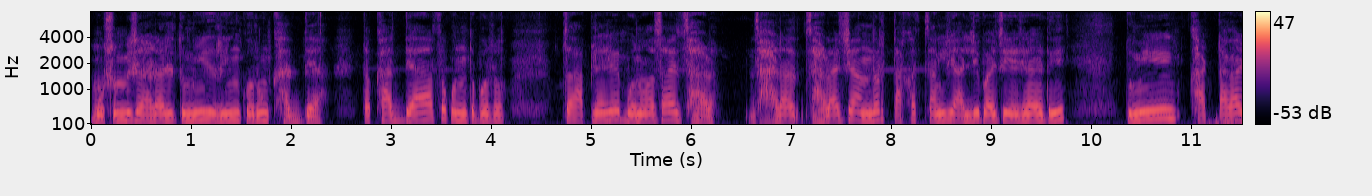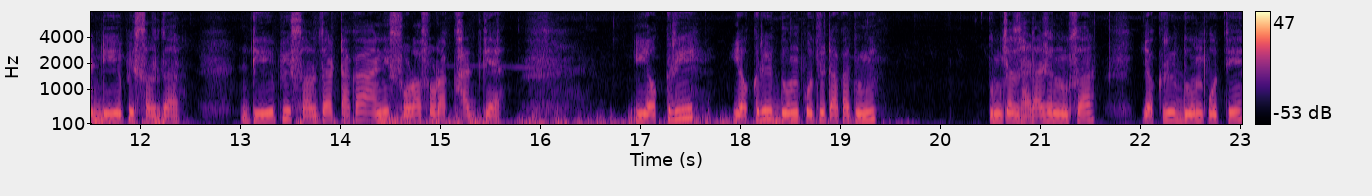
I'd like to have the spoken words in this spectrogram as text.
मोसंबीच्या झाडाला तुम्ही रिंग करून खात द्या. तर खात द्याचं कोणतं बरं? तर आपल्याला बनवायचं आहे झाड. झाडा झाडाच्या अंदर ताकद चांगली आली पाहिजे याच्यासाठी तुम्ही खात टाका D A P Sardar. D A P Sardar टाका आणि सोडा सोळा खात घ्या. यकरी यकरी दोन पोते टाका तुम्ही. तुमच्या झाडाच्या नुसार यकरी दोन पोते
